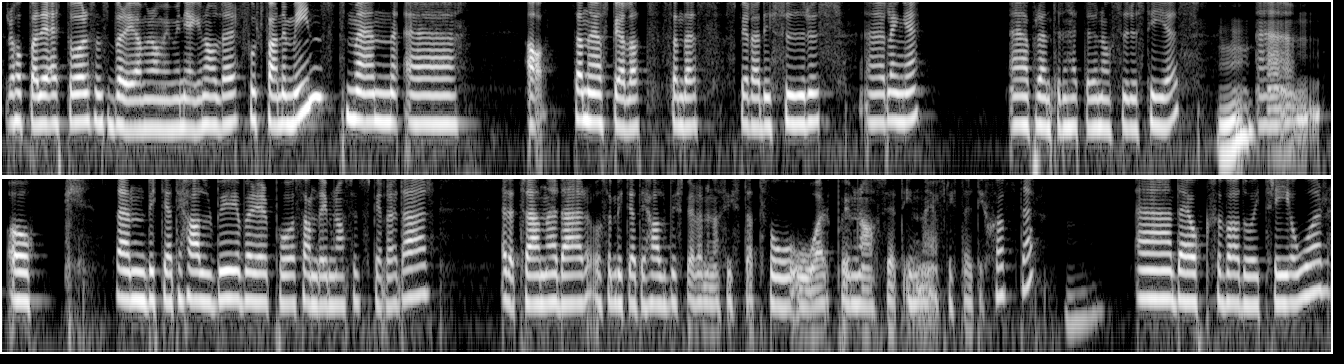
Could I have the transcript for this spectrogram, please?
Så då hoppade jag ett år, sen så började jag med dem i min egen ålder. Fortfarande minst, men uh, ja, sen har jag spelat sen dess. Spelade i Syrus uh, länge. Uh, på den tiden hette det nog Syrus TS. Mm. Um, och sen bytte jag till Hallby, jag började på Sandö gymnasiet och spelade där. Eller tränade där och sen bytte jag till Hallby och spelade mina sista två år på gymnasiet innan jag flyttade till Skövde. Mm. där jag också var då i tre år.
